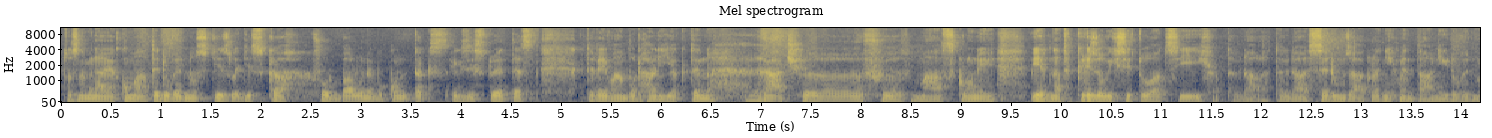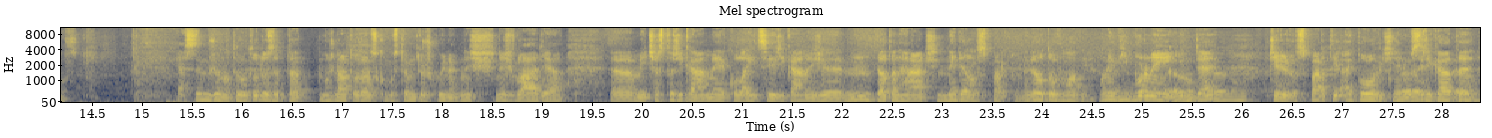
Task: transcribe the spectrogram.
To znamená, jako máte dovednosti z hlediska fotbalu nebo tak existuje test, který vám odhalí, jak ten hráč e, má sklony jednat v krizových situacích a tak dále. tak dále. Sedm základních mentálních dovedností. Já si můžu na tohoto dozeptat, možná to otázku postavím trošku jinak než, než vládě. Eh, my často říkáme jako lajci, říkáme, že hm, ten hráč nedal Spartu, nedal to v hlavě. On je výborný jo, jinde, jo. přijde do Sparty a je polovičně, si říkáte, jo.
